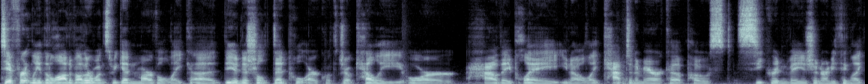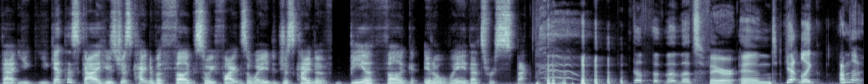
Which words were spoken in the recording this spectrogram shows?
differently than a lot of other ones we get in Marvel, like uh, the initial Deadpool arc with Joe Kelly or how they play, you know, like Captain America post Secret Invasion or anything like that. You you get this guy who's just kind of a thug, so he finds a way to just kind of be a thug in a way that's respectful. that, that, that, that's fair. And yeah, like I'm not.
